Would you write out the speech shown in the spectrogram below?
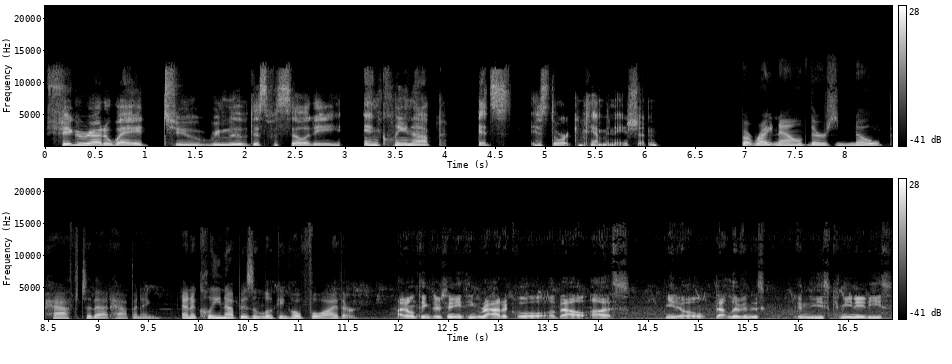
figure out a way to remove this facility and clean up its historic contamination. But right now, there's no path to that happening, and a cleanup isn't looking hopeful either. I don't think there's anything radical about us, you know, that live in this in these communities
